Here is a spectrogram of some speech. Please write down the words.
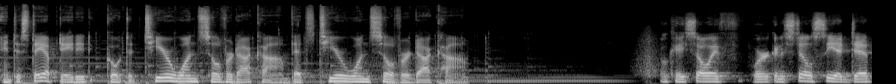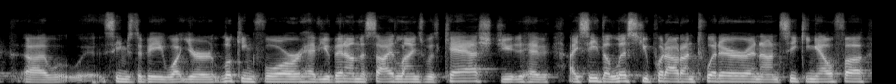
and to stay updated, go to tier1silver.com. That's tier1silver.com. Okay, so if we're going to still see a dip, uh, seems to be what you're looking for. Have you been on the sidelines with cash? Do you have? I see the list you put out on Twitter and on Seeking Alpha.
